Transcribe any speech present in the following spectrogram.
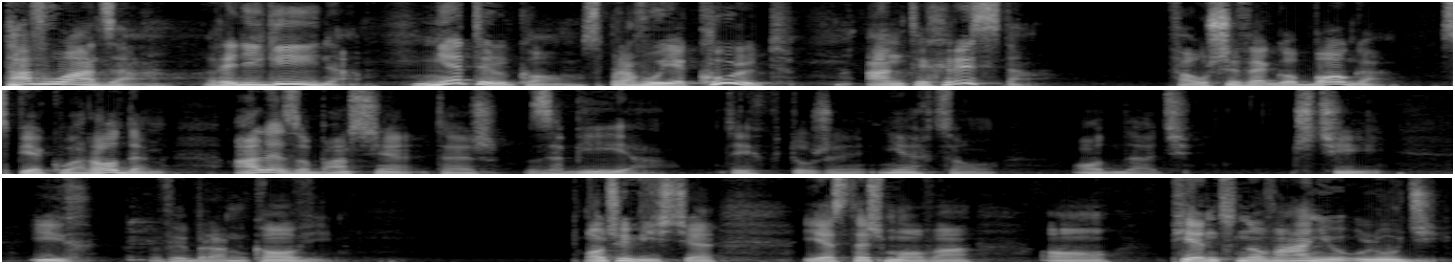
Ta władza religijna nie tylko sprawuje kult antychrysta, fałszywego Boga z piekła rodem, ale zobaczcie, też zabija tych, którzy nie chcą oddać czci ich wybrankowi. Oczywiście jest też mowa o piętnowaniu ludzi.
